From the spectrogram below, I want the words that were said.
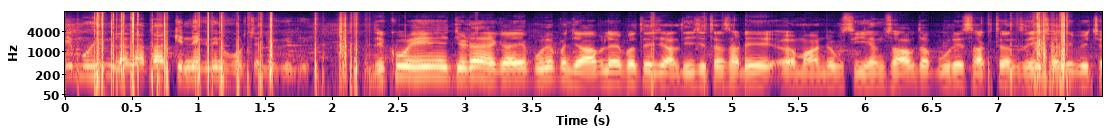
ਇਹ ਮੁਹਿੰਮ ਲਗਾਤਾਰ ਕਿੰਨੇ ਕੁ ਦਿਨ ਹੋਰ ਚੱਲੇਗੀ ਜੀ? ਦੇਖੋ ਇਹ ਜਿਹੜਾ ਹੈਗਾ ਇਹ ਪੂਰੇ ਪੰਜਾਬ ਲੈਵਲ ਤੇ ਚੱਲਦੀ ਤਰ੍ਹਾਂ ਸਾਡੇ ਮਾਨਯੋਗ ਸੀਐਮ ਸਾਹਿਬ ਦਾ ਪੂਰੇ ਸਖਤ ਨਿਰਦੇਸ਼ ਹੈ ਇਹਦੇ ਵਿੱਚ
